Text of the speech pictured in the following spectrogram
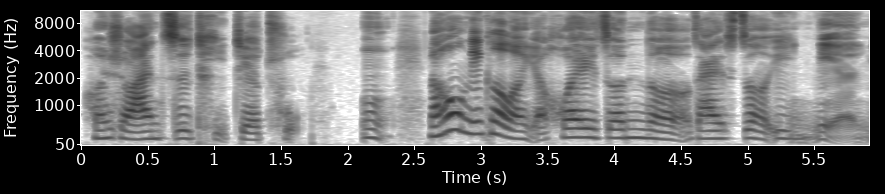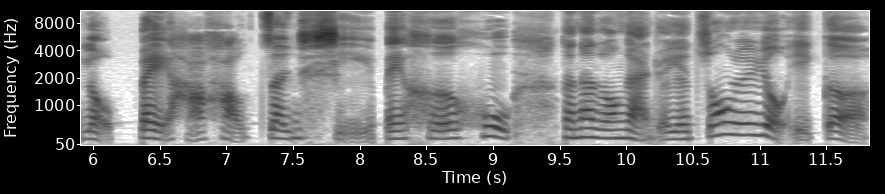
很喜欢肢体接触，嗯，然后你可能也会真的在这一年有被好好珍惜、被呵护的那种感觉，也终于有一个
